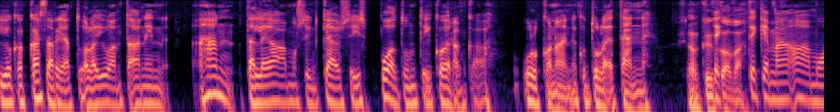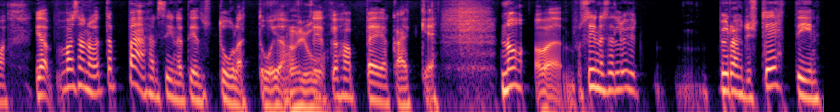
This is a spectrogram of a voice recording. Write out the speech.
joka kasaria tuolla juontaa, niin hän tälle aamuisin käy siis puoli tuntia koiran ulkona ennen kuin tulee tänne Se on kyllä kova. tekemään aamua. Ja mä sanoin, että päähän siinä tietysti tuulettuu ja No tiedätkö, happea ja kaikkea. No, siinä se lyhyt pyrähdys tehtiin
